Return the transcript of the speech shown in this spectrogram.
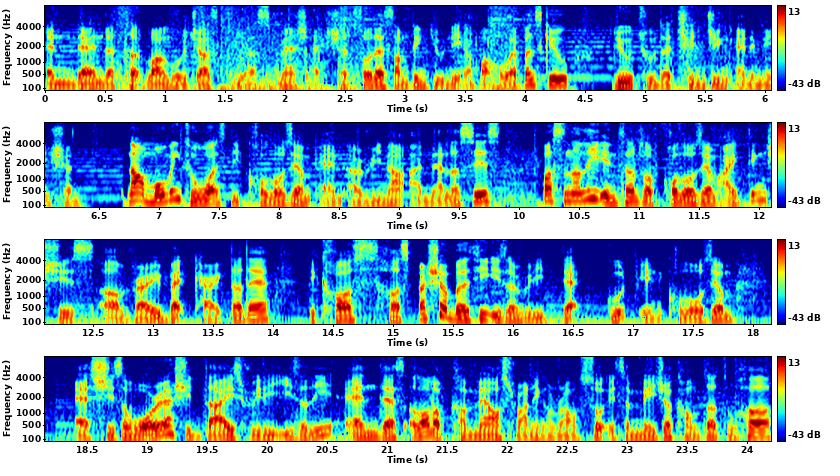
and then the third one will just be a smash action. So that's something unique about her weapon skill due to the changing animation. Now moving towards the Colosseum and Arena analysis, personally in terms of Colosseum, I think she's a very bad character there because her special ability isn't really that good in Colosseum as she's a warrior, she dies really easily, and there's a lot of Kamaels running around, so it's a major counter to her.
